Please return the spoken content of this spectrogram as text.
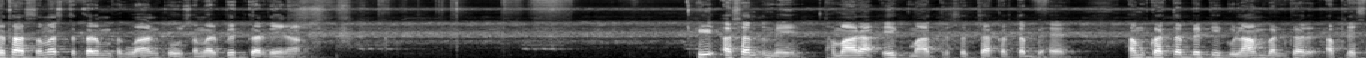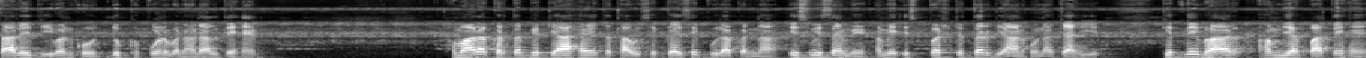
तथा समस्त कर्म भगवान को समर्पित कर देना। ही असल में हमारा एकमात्र सच्चा कर्तव्य है। हम कर्तव्य के गुलाम बनकर अपने सारे जीवन को दुखपूर्ण बना डालते हैं। हमारा कर्तव्य क्या है तथा उसे कैसे पूरा करना, इस विषय में हमें स्पष्टतर ज्ञान होना चाहिए। कितनी बार हम यह पाते हैं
